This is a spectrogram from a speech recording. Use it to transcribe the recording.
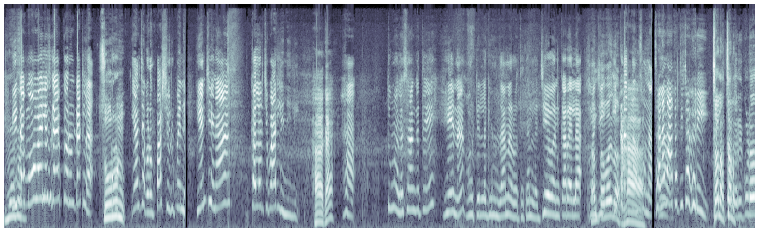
हिचा मोबाईलच गायब करून टाकला. चोरून. यांच्याकडून पाचशे रुपये ने यांची ना कलरची बादली नेली. हा काय हा. तुम्हाला सांगते हे ना हॉटेलला घेऊन जाणार होते त्यांना जेवण करायला. म्हणजे शांताबाईला? इकडं हा. पण सुना. चला ना आता तिच्या घरी. चला चला. घरी कुठं?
